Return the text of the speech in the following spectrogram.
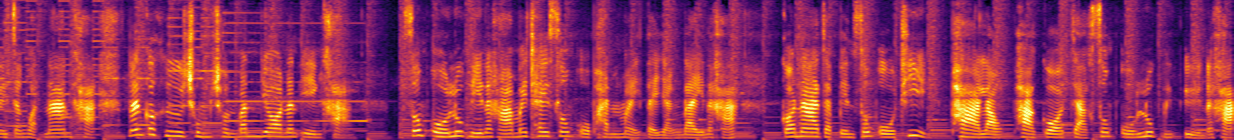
ในจังหวัดน่านค่ะ นั่นก็คือชุมชนบ้านยอนั่นเองค่ะ ส้มโอลูกนี้นะคะ ไม่ใช่ส้มโอพันธุ์ใหม่แต่อย่างใดนะคะ ก็น่าจะเป็นส้มโอที่ผ่าเราผ่ากอจากส้มโอลูกอื่นๆนะคะ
